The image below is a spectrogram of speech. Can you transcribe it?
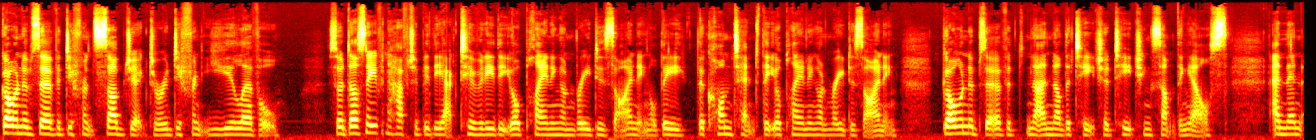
Go and observe a different subject or a different year level so it doesn't even have to be the activity that you're planning on redesigning or the, the content that you're planning on redesigning. Go and observe another teacher teaching something else and then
